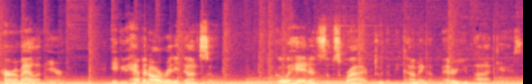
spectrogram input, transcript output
Herm Allen here. If you haven't already done so, go ahead and subscribe to the Becoming a Better You podcast.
